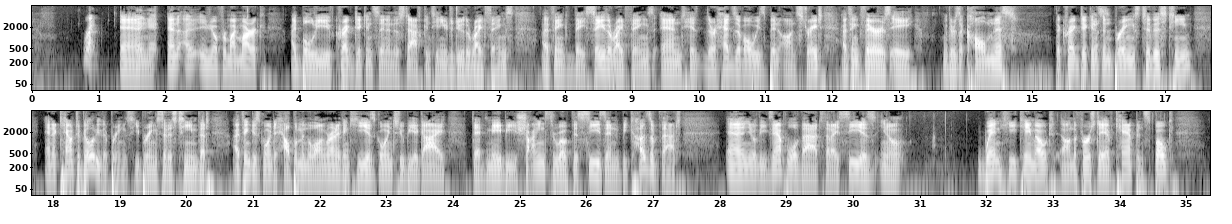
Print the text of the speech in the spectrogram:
Right. And And- and, uh, you know, for my mark, I believe Craig Dickenson and the staff continue to do the right things. I think they say the right things, and his their heads have always been on straight. I think there's a there's a calmness that Craig Dickenson brings to this team and accountability that brings he brings to this team that I think is going to help him in the long run. I think he is going to be a guy that maybe shines throughout this season because of that. And you know, the example of that that I see is, you know, when he came out on the first day of camp and spoke,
